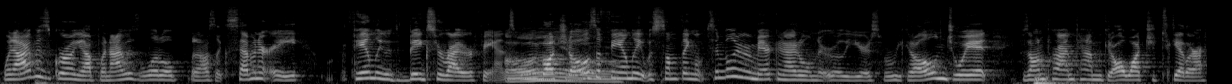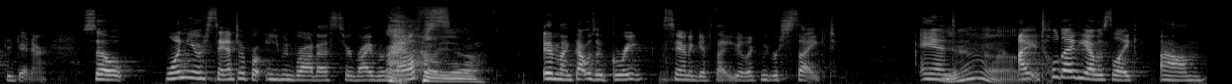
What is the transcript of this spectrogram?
When I was growing up, when I was little, when I was like seven or eight, family was big Survivor fans. We would watch it all as a Oh. family. It was something similar to American Idol in the early years where we could all enjoy it. It was on prime time. We could all watch it together after dinner. So one year, Santa bro- even brought us Survivor buffs. Oh yeah. And like, that was a great Santa gift that year. Like, we were psyched. And Yeah. I told Eddie I was like, um,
